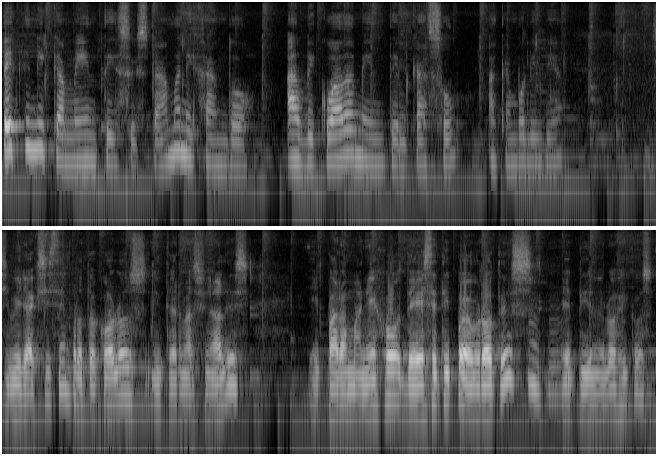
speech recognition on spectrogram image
técnicamente se está manejando adecuadamente el caso acá en Bolivia? Sí, mira, existen protocolos internacionales eh, para manejo de este tipo de brotes epidemiológicos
